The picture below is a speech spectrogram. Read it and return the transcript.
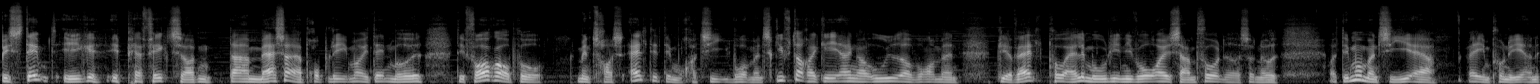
bestemt ikke et perfekt sådan. Der er masser af problemer i den måde, det foregår på. Men trods alt det demokrati, hvor man skifter regeringer ud, og hvor man bliver valgt på alle mulige niveauer i samfundet og sådan noget. Og det må man sige er, er imponerende.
